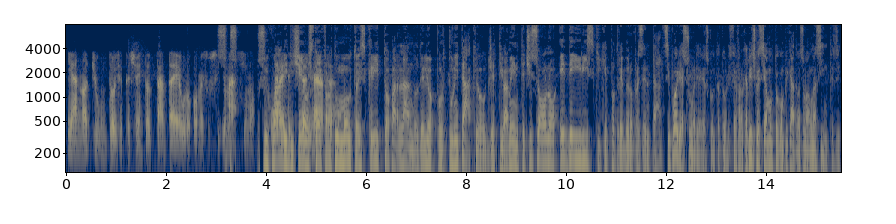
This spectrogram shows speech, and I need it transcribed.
e hanno aggiunto i 780 euro come sussidio massimo. Sui quali, dicevo Stefano, tu molto hai scritto parlando delle opportunità che oggettivamente ci sono e dei rischi che potrebbero presentarsi. Puoi riassumere agli ascoltatori, Stefano? Capisco che sia molto complicato, ma insomma una sintesi.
